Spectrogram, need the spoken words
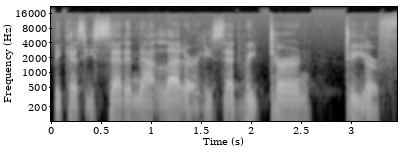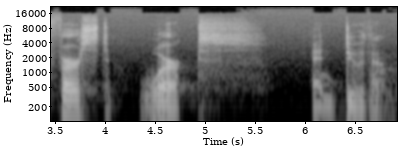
Because He said in that letter, He said, return to your first works and do them.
